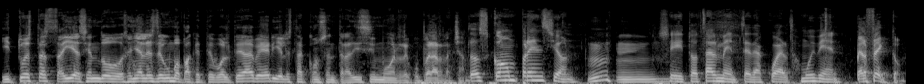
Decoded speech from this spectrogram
y tú estás ahí haciendo señales de humo para que te voltee a ver y él está concentradísimo en recuperar la chamba. Entonces, comprensión. Sí, totalmente, de acuerdo. Muy bien. Perfecto.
